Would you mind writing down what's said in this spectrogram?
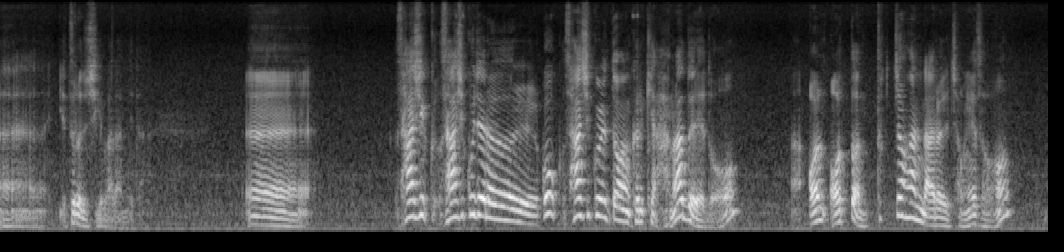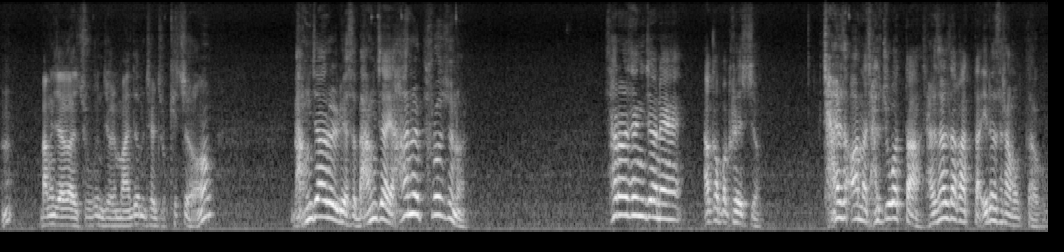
에, 들어주시기 바랍니다. 에, 40, 49제를 꼭 49일 동안 그렇게 안 하더라도 어, 어떤 특정한 날을 정해서 음? 망자가 죽은 지 얼마 안 되면 제일 좋겠죠. 망자를 위해서 망자의 한을 풀어주는 살아생전에 아까 막 그랬죠. 잘, 아, 나 잘 죽었다. 잘 살다 갔다. 이런 사람 없다고.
